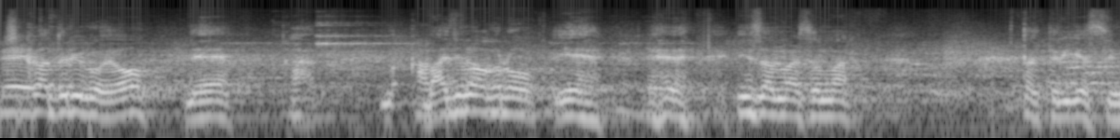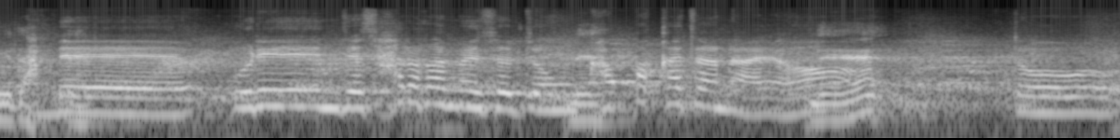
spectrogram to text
네. 축하드리고요. 네. 가- 마- 마지막으로, 예, 예, 인사 말씀만 부탁드리겠습니다. 네, 우리 이제 살아가면서 좀 네. 각박하잖아요. 네. 또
